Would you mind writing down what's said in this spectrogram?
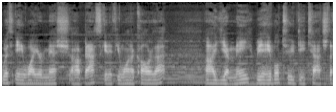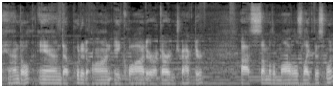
with a wire mesh uh, basket, if you want to call her that. Uh, you may be able to detach the handle and uh, put it on a quad or a garden tractor. Uh, some of the models like this one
